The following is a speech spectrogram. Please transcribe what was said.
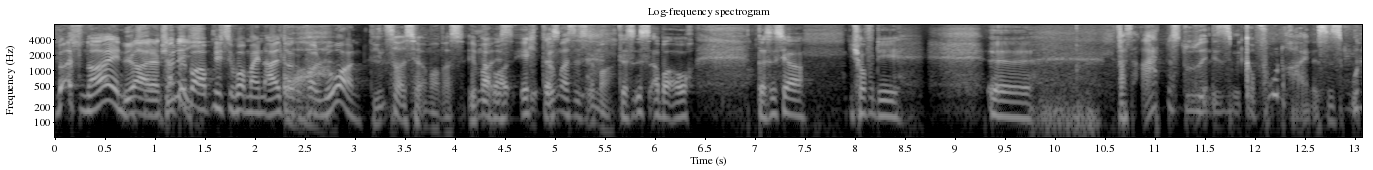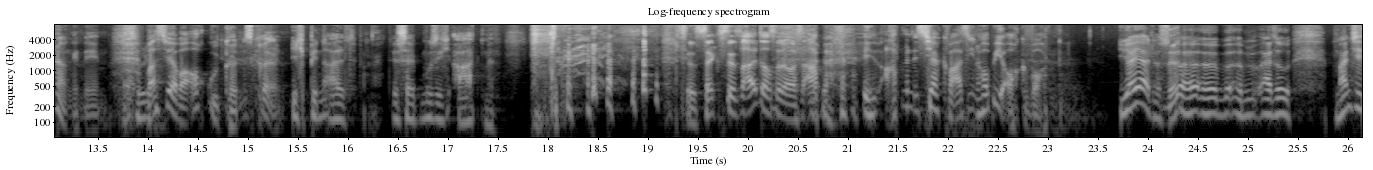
Was? Nein, Ja, ich, habe überhaupt nichts über mein Alter verloren. Dienstag ist ja immer was. Immer Aber ist, echt, das, irgendwas ist immer. Das ist aber auch, das ist ja, ich hoffe, die, äh, Was atmest du so in dieses Mikrofon rein? Es ist unangenehm. Was wir aber auch gut können, ist grillen. ich bin alt, deshalb muss ich atmen. Das Sex des Alters oder was? Atmen, Atmen ist ja quasi ein Hobby auch geworden. Ja, ja, das, Ne? äh, äh, also manche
